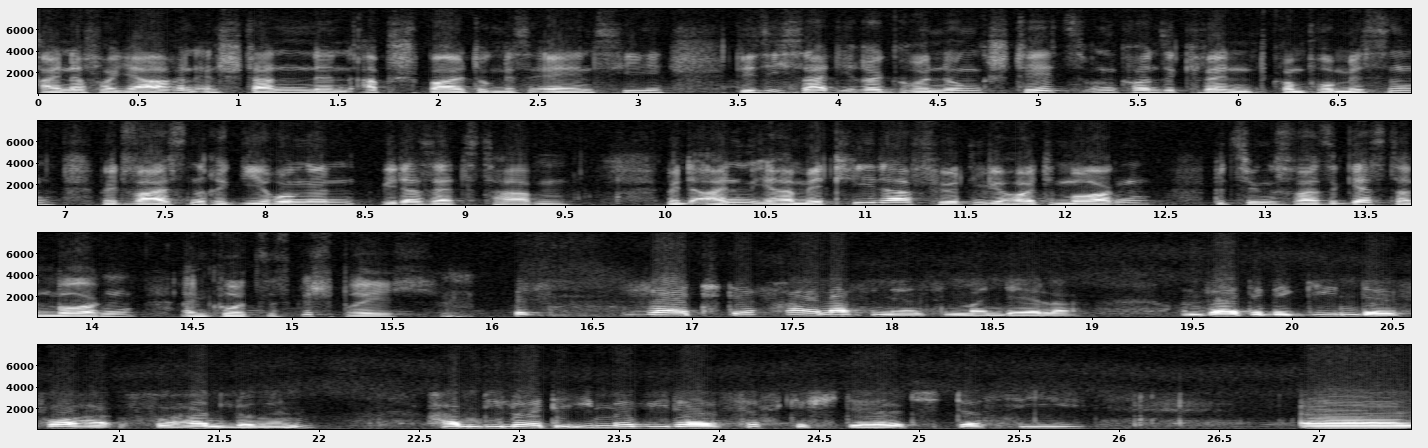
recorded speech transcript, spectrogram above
einer vor Jahren entstandenen Abspaltung des ANC, die sich seit ihrer Gründung stets und konsequent Kompromissen mit weißen Regierungen widersetzt haben. Mit einem ihrer Mitglieder führten wir heute Morgen bzw. gestern Morgen ein kurzes Gespräch. Seit der Freilassung Nelson Mandela und seit dem Beginn der Verhandlungen haben die Leute immer wieder festgestellt, dass sie äh,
